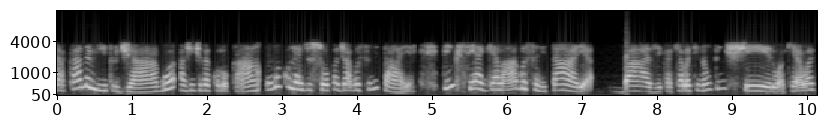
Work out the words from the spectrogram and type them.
Para cada litro de água, a gente vai colocar uma colher de sopa de água sanitária. Tem que ser aquela água sanitária básica, aquela que não tem cheiro, aquela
